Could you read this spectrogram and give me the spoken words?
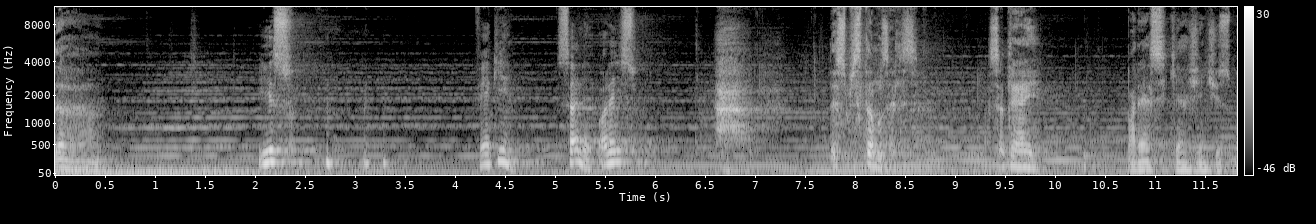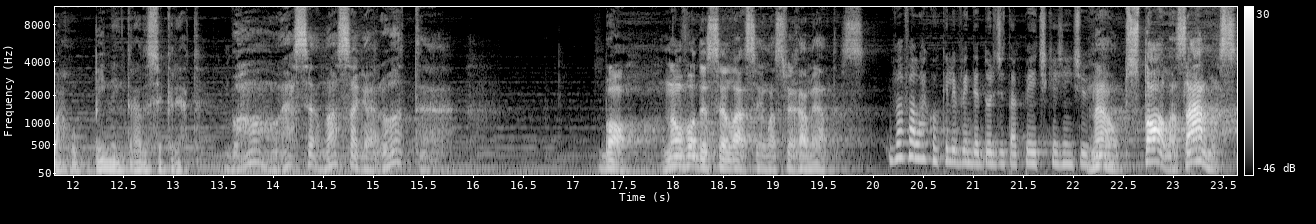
Ah, isso. Vem aqui. Sally, olha isso. Despistamos eles. Você tem aí? Parece que a gente esbarrou bem na entrada secreta. Bom, essa é a nossa garota. Bom, não vou descer lá sem umas ferramentas. Vá falar com aquele vendedor de tapete que a gente viu. Não, pistolas, armas.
